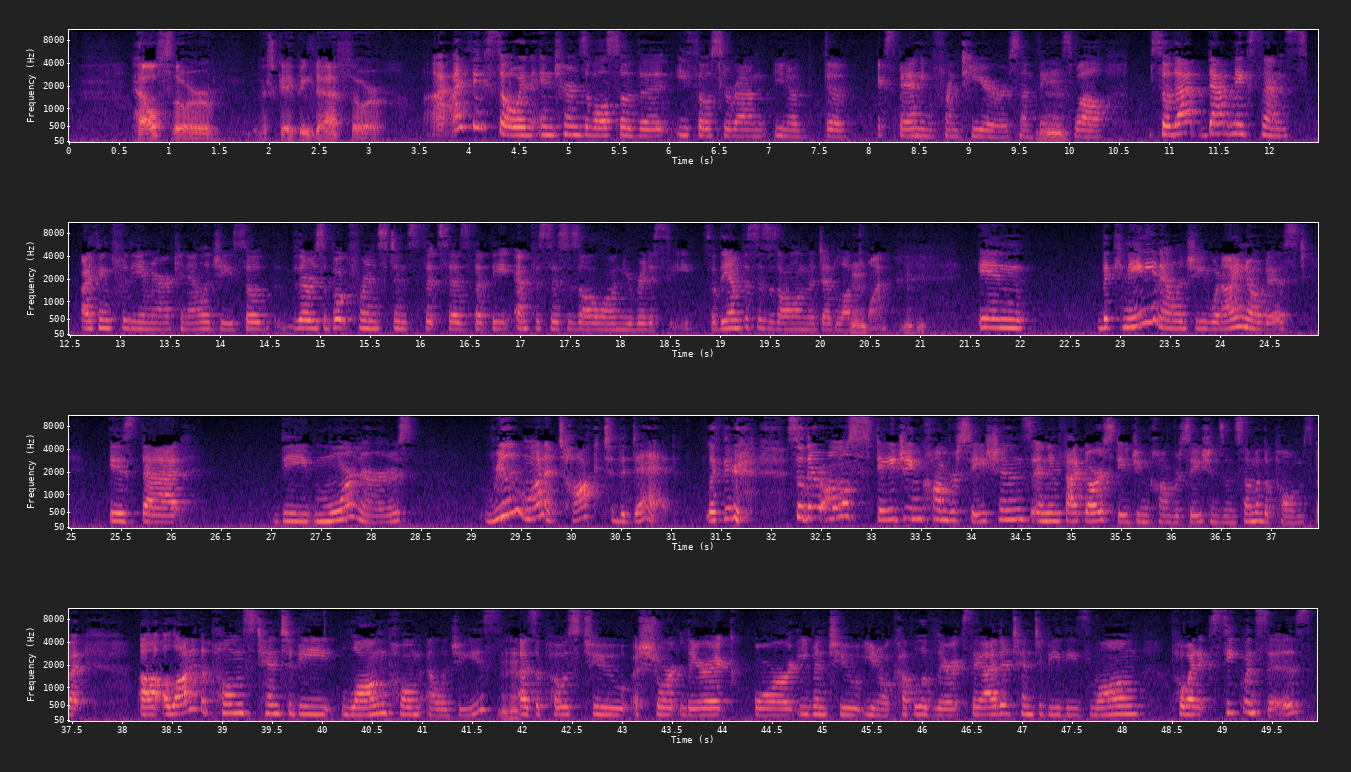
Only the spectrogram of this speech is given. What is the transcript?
health or escaping death or I, I think so, in, in terms of also the ethos around, you know, the expanding frontier or something Mm. as well. So that that makes sense, I think, for the American elegy. So there's a book, for instance, that says that the emphasis is all on Eurydice. So the emphasis is all on the dead loved Mm. one. Mhm. In the Canadian elegy, what I noticed is that the mourners really want to talk to the dead. Like they're so they're almost staging conversations, and in fact are staging conversations in some of the poems. But uh, a lot of the poems tend to be long poem elegies, as opposed to a short lyric or even to you know a couple of lyrics. They either tend to be these long poetic sequences,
